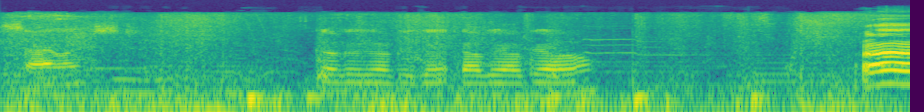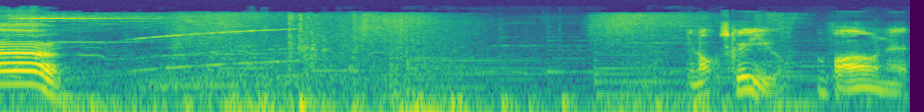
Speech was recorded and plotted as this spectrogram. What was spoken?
Silence. Go, go, go, go, go, go, go, go. Oh! You know, screw you. I'm following it.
